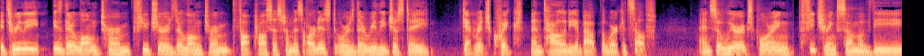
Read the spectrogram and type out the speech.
It's really, is there long term future? Is there long term thought process from this artist? Or is there really just a get rich quick mentality about the work itself? And so we're exploring featuring some of the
